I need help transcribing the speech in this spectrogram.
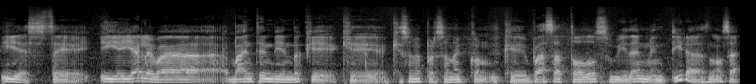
Y este, y ella le va, va entendiendo que, que, que es una persona con, que basa todo su vida en mentiras, ¿no? O sea,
